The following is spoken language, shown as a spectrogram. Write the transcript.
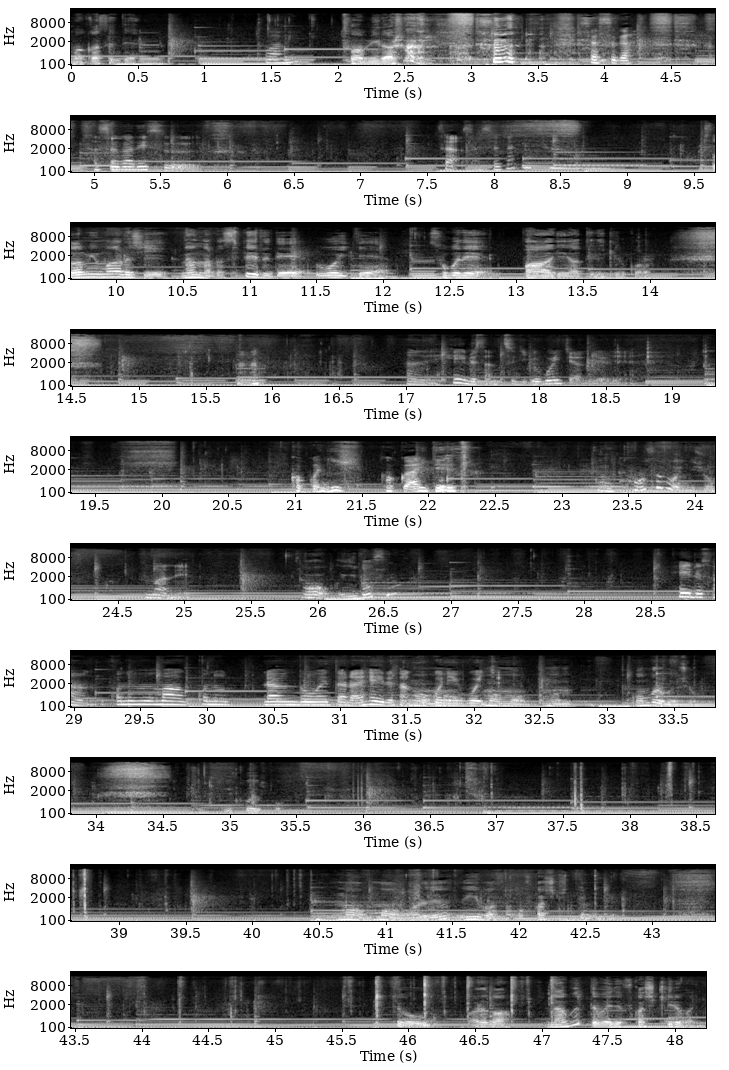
任せて。とわみ？つまみがあるから。さすが。さすがです。さあさすがです。つまみもあるしなんならスペルで動いてそこでバーゲーがってできるからあのねヘイルさん次動いちゃうんだよね。ここに。ここ空いてると。うん殺せばいいんでしょ？まあね。あ移動する？ヘイルさんこのままこのラウンドを終えたらヘイルさんここに動いちゃう。もうもう頑張ればいいでしょ。行こう行こう。もうもうあれだよ。ウィーバーさんがふかし切ってみるよてかうあれか。殴った上でふか？し切ればいい。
